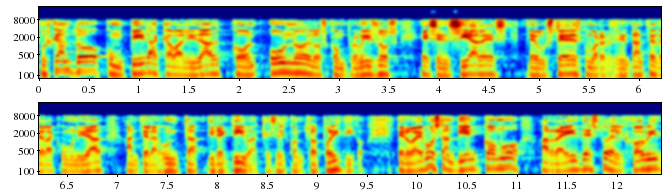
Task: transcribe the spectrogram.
buscando cumplir a cabalidad con uno de los compromisos esenciales de ustedes como representantes de la comunidad ante la Junta Directiva, que es el control político. Pero también cómo a raíz de esto del COVID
